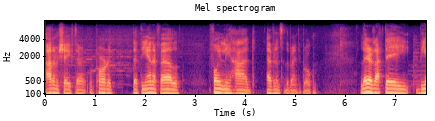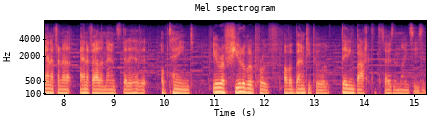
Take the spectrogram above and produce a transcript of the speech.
Adam Schefter reported that the NFL finally had evidence of the bounty program. Later that day, the NFL, announced that it had obtained irrefutable proof of a bounty pool dating back to the 2009 season,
